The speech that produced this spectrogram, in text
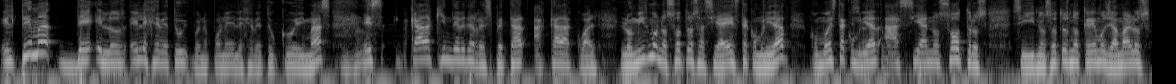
El tema de los LGBT, bueno, pone LGBTQ y más, uh -huh. es cada quien debe de respetar a cada cual. Lo mismo nosotros hacia esta comunidad, como esta comunidad Exacto. hacia nosotros. Si nosotros no queremos llamarlos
